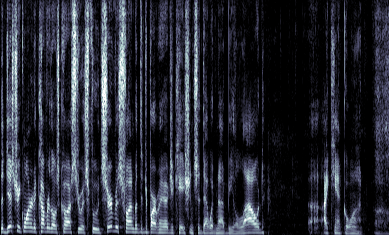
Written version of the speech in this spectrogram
The district wanted to cover those costs through its food service fund, but the Department of Education said that would not be allowed. Uh, I can't go on. Uh,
